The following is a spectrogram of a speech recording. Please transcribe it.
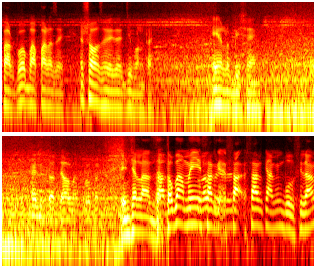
পারব বা পারা যায়। সহজ হয়ে যায় জীবনটা। এই হলো বিষয়। ইনশাল্লাহ তবে আমি স্যারকে স্যারকে আমি বলছিলাম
